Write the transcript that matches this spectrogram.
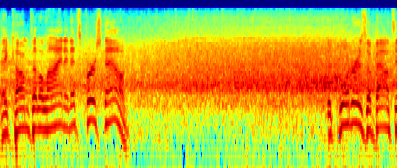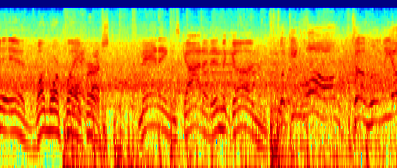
They come to the line, and it's first down. The quarter is about to end. One more play first. Manning's got it in the gun. Looking long to Julio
